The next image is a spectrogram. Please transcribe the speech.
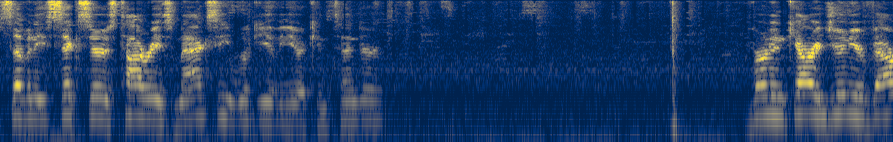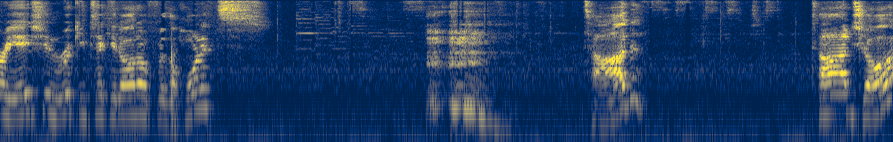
76ers Tyrese Maxey, Rookie of the Year contender. Vernon Carey Jr. Variation Rookie Ticket Auto for the Hornets. Todd? Todd Shaw?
